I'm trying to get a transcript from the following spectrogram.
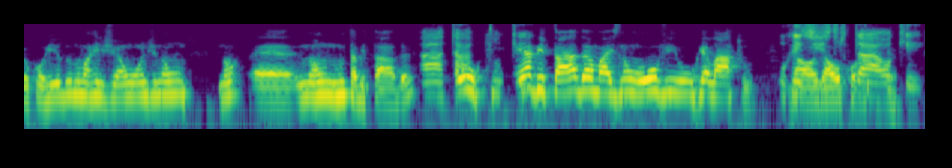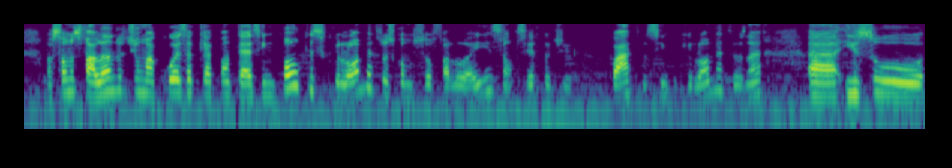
ocorrido numa região onde não não, é, não muito habitada, ah, tá, ou que okay. é habitada, mas não houve o relato. O registro, da, da tá, ok. Nós estamos falando de uma coisa que acontece em poucos quilômetros, como o senhor falou aí, são cerca de 4, 5 quilômetros, né? Uh, isso,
